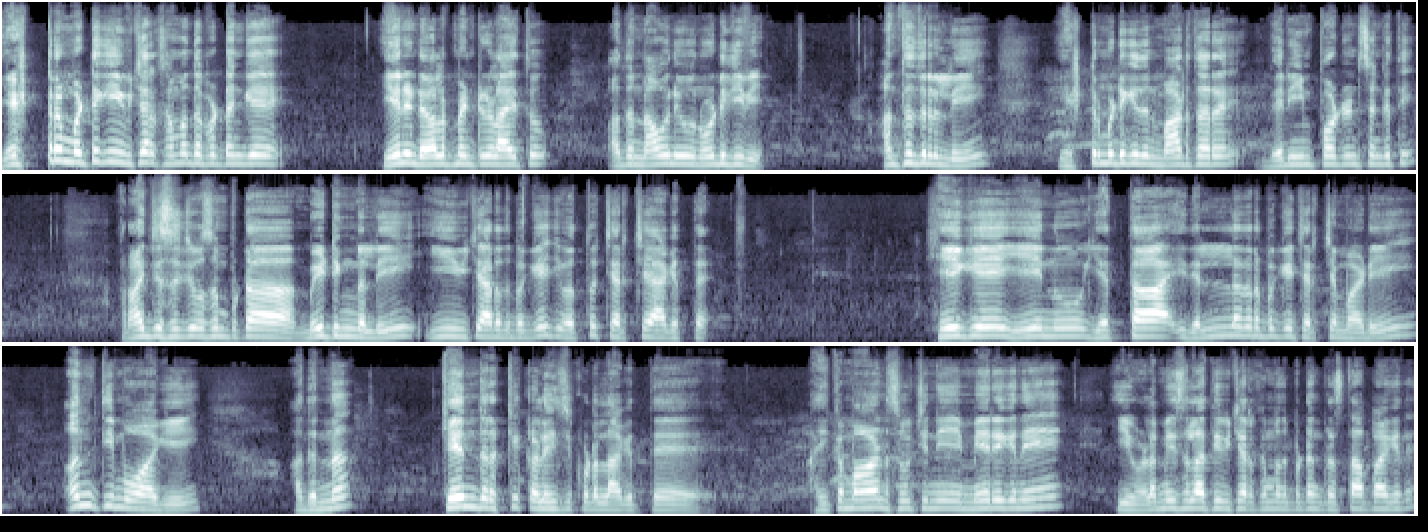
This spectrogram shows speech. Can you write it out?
ಎಷ್ಟರ ಮಟ್ಟಿಗೆ ಈ ವಿಚಾರಕ್ಕೆ ಸಂಬಂಧಪಟ್ಟಂಗೆ ಏನೇ ಡೆವಲಪ್ಮೆಂಟ್ಗಳಾಯಿತು, ಅದನ್ನು ನಾವು ನೀವು ನೋಡಿದ್ದೀವಿ ಅಂಥದ್ರಲ್ಲಿ ಎಷ್ಟರ ಮಟ್ಟಿಗೆ ಇದನ್ನು ಮಾಡ್ತಾರೆ ವೆರಿ ಇಂಪಾರ್ಟೆಂಟ್ ಸಂಗತಿ. ರಾಜ್ಯ ಸಚಿವ ಸಂಪುಟ ಮೀಟಿಂಗ್ನಲ್ಲಿ ಈ ವಿಚಾರದ ಬಗ್ಗೆ ಇವತ್ತು ಚರ್ಚೆ ಆಗುತ್ತೆ. ಹೇಗೆ, ಏನು, ಎತ್ತ, ಇದೆಲ್ಲದರ ಬಗ್ಗೆ ಚರ್ಚೆ ಮಾಡಿ ಅಂತಿಮವಾಗಿ ಅದನ್ನು ಕೇಂದ್ರಕ್ಕೆ ಕಳುಹಿಸಿಕೊಡಲಾಗುತ್ತೆ. ಹೈಕಮಾಂಡ್ ಸೂಚನೆ ಮೇರೆಗೆ ಈ ಒಳ ಮೀಸಲಾತಿ ವಿಚಾರಕ್ಕೆ ಸಂಬಂಧಪಟ್ಟಂಗೆ ಪ್ರಸ್ತಾಪ ಆಗಿದೆ.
